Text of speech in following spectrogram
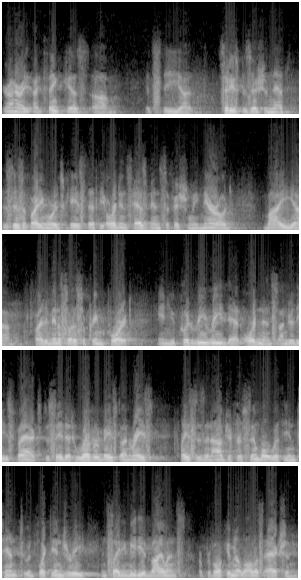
Your Honor, I, I think as um, it's the uh, city's position that this is a fighting words case, that the ordinance has been sufficiently narrowed by uh, by the Minnesota Supreme Court, and you could reread that ordinance under these facts to say that whoever, based on race, places an object or symbol with the intent to inflict injury, incite immediate violence, or provoke imminent lawless action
